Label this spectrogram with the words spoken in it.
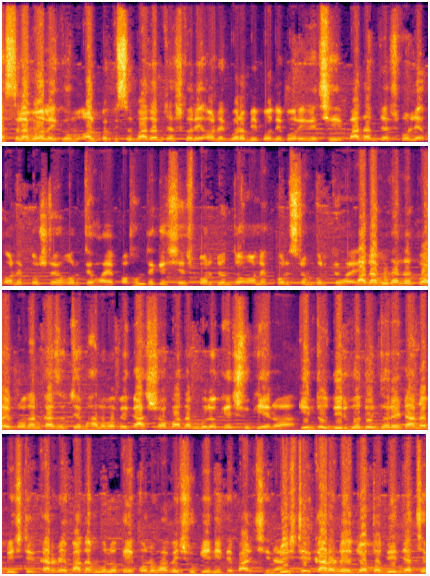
আসসালামু আলাইকুম। অল্প কিছু বাদাম চাষ করে অনেক বড় বিপদে পড়ে গেছি। বাদাম চাষ করলে অনেক কষ্ট করতে হয়। প্রথম থেকে শেষ পর্যন্ত অনেক পরিশ্রম করতে হয়। বাদাম উঠানোর পরে প্রধান কাজ হচ্ছে ভালোভাবে গাছ সহ বাদামগুলোকে শুকিয়ে নেওয়া। কিন্তু দীর্ঘদিন ধরে টানা বৃষ্টির কারণে বাদামগুলোকে কোনোভাবে শুকিয়ে নিতে পারছি না। বৃষ্টির কারণে যত দিন যাচ্ছে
